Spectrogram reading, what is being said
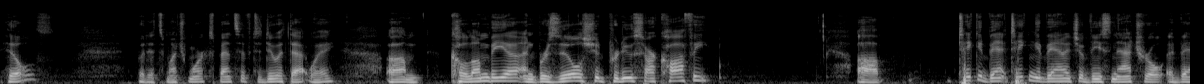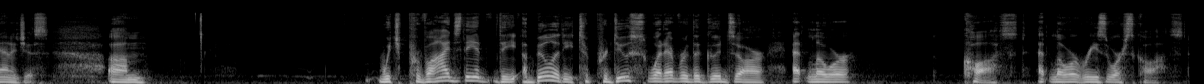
hills, but it's much more expensive to do it that way. Um, Colombia and Brazil should produce our coffee. Uh, take taking advantage of these natural advantages, um, which provides the, the ability to produce whatever the goods are at lower cost, at lower resource cost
